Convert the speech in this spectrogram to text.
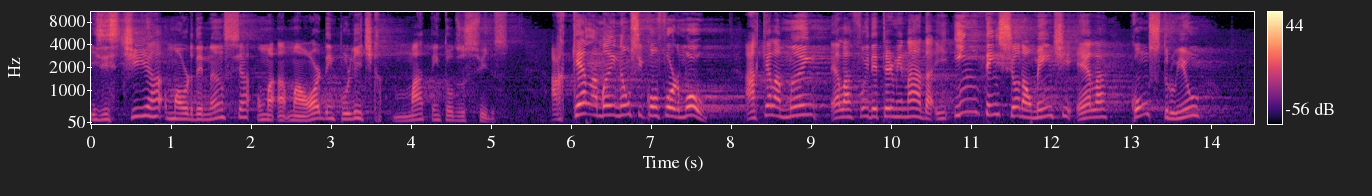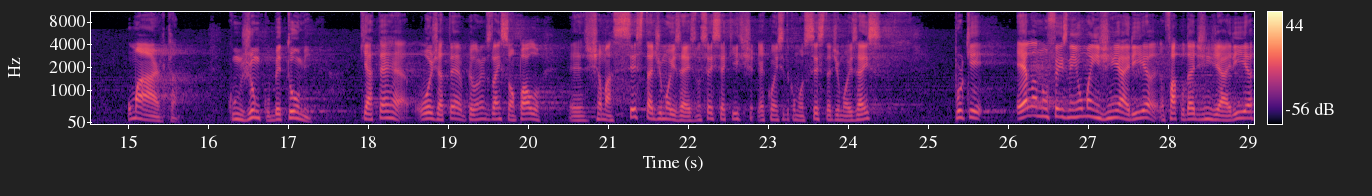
Existia uma ordenância, uma, uma ordem política: matem todos os filhos. Aquela mãe não se conformou. Aquela mãe, ela foi determinada e intencionalmente ela construiu uma arca com junco, betume, que até hoje, até pelo menos lá em São Paulo, é, chama Cesta de Moisés. Não sei se aqui é conhecido como Cesta de Moisés, porque ela não fez nenhuma engenharia, faculdade de engenharia,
